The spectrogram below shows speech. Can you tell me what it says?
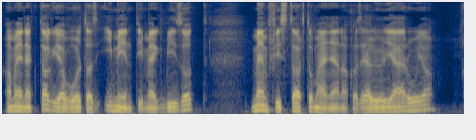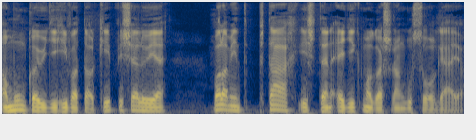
amelynek tagja volt az iménti megbízott, Memphis tartományának az elöljárója, a munkaügyi hivatal képviselője, valamint Ptah Isten egyik magasrangú szolgája.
